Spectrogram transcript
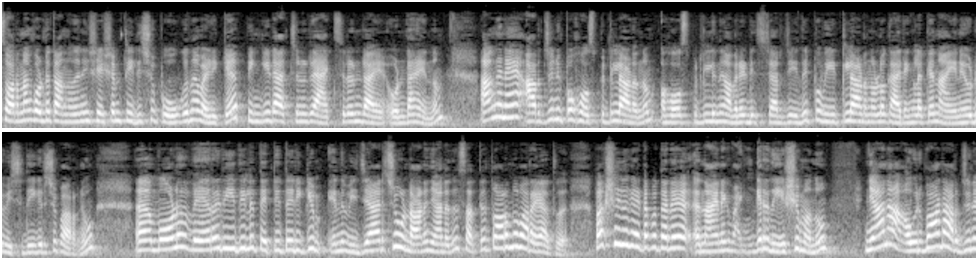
സ്വർണം കൊണ്ട് തന്നതിന് ശേഷം തിരിച്ചു പോകുന്ന വഴിക്ക് പിങ്കിയുടെ അച്ഛനൊരു ആക്സിഡന്റ് ഉണ്ടായെന്നും അങ്ങനെ അർജുൻ ഇപ്പോൾ ഹോസ്പിറ്റലാണെന്നും ഹോസ്പിറ്റലിൽ നിന്ന് അവരെ ഡിസ്ചാർജ് ചെയ്ത് ഇപ്പോൾ വീട്ടിലാണെന്നുള്ള കാര്യങ്ങളൊക്കെ നയനയോട് വിശദീകരിച്ച് പറഞ്ഞു. മോൾ വേറെ രീതിയിൽ തെറ്റിദ്ധരിക്കും എന്ന് വിചാരിച്ചുകൊണ്ടാണ് ഞാനത് സത്യം തുറന്നു പറയാത്തത്. പക്ഷേ ഇത് കേട്ടപ്പോൾ തന്നെ നയനയ്ക്ക് ഭയങ്കര ദേഷ്യം വന്നു. ഞാൻ ഒരുപാട് അർജുനെ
